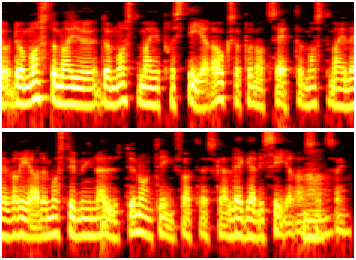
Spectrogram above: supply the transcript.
då, då, måste man ju, då måste man ju prestera också på något sätt. Då måste man ju leverera. Det måste ju mynna ut i någonting för att det ska legaliseras. Ja. Så att säga.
